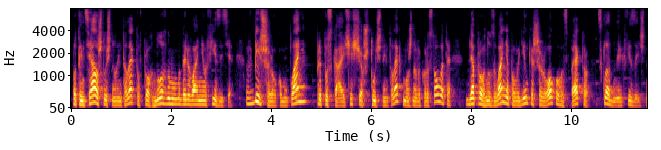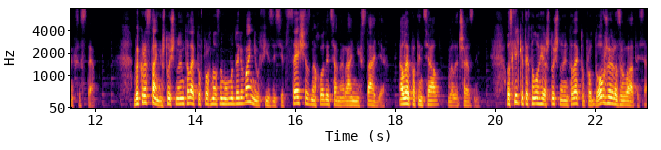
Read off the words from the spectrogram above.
потенціал штучного інтелекту в прогнозному моделюванні у фізиці в більш широкому плані, припускаючи, що штучний інтелект можна використовувати для прогнозування поведінки широкого спектру складних фізичних систем. Використання штучного інтелекту в прогнозному моделюванні у фізиці все ще знаходиться на ранніх стадіях, але потенціал величезний. Оскільки технологія штучного інтелекту продовжує розвиватися,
